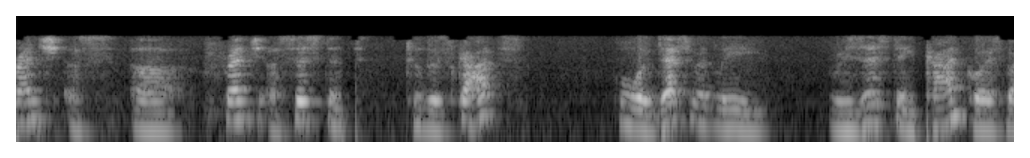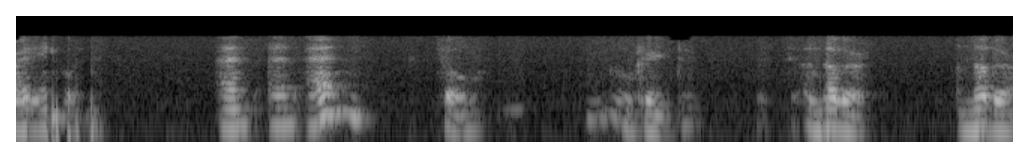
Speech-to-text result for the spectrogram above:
French, uh, French assistance to the Scots, who were desperately resisting conquest by England, and and and so, okay, another another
